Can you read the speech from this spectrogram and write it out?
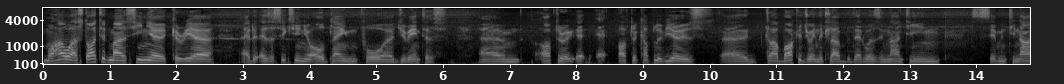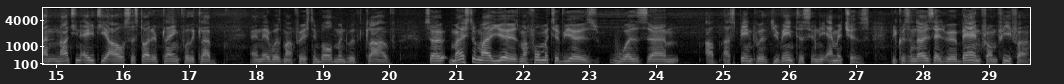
Mohau, I started my senior career at, as a 16 year old playing for uh, Juventus. Um, after, uh, after a couple of years, uh, Clive Barker joined the club. That was in 1979. 1980, I also started playing for the club, and that was my first involvement with Clive. So most of my years, my formative years, was um, I, I, spent with Juventus in the amateurs because in those days we were banned from FIFA.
